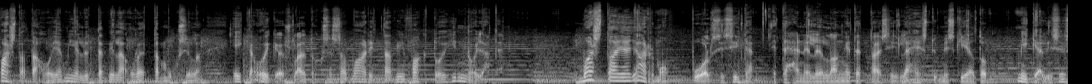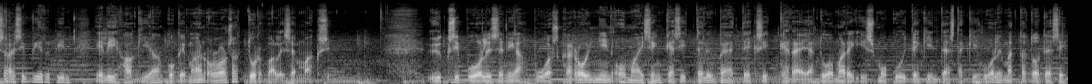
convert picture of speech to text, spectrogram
vastatahoja miellyttävillä olettamuksilla, eikä oikeuslaitoksessa vaadittaviin faktoihin nojaten. Vastaaja Jarmo puolsi sitä, että hänelle langetettaisiin lähestymiskielto, mikäli se saisi Virpin eli hakijaan kokemaan olonsa turvallisemmaksi. Yksipuolisen ja puoskaroinnin omaisen käsittelyn päätteeksi käräjätuomari Ismo kuitenkin tästäkin huolimatta totesi,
